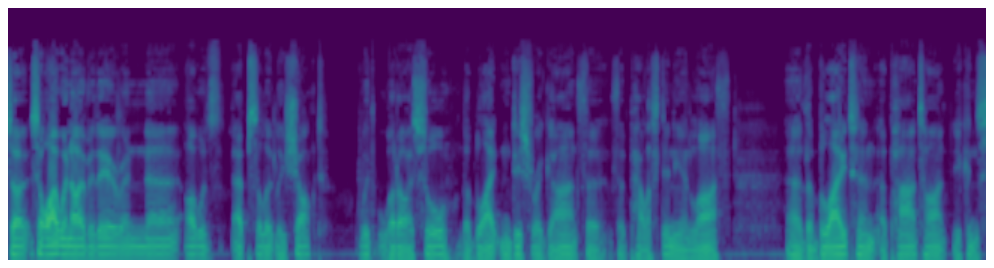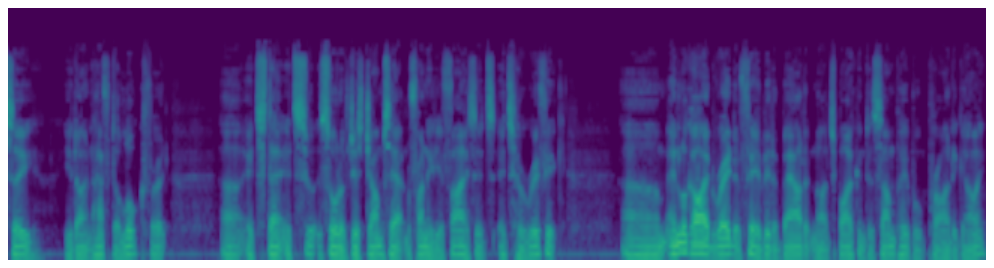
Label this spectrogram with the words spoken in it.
So so I went over there and uh, I was absolutely shocked with what I saw: the blatant disregard for, for Palestinian life, uh, the blatant apartheid. You can see. You don't have to look for it. Uh, it's sta- it's it sort of just jumps out in front of your face. It's it's horrific. Um, and look, I'd read a fair bit about it, and I'd spoken to some people prior to going,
